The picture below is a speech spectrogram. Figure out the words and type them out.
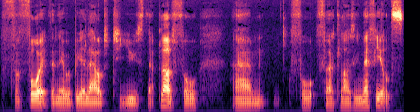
for, for it, then they would be allowed to use that blood for um, for fertilizing their fields.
